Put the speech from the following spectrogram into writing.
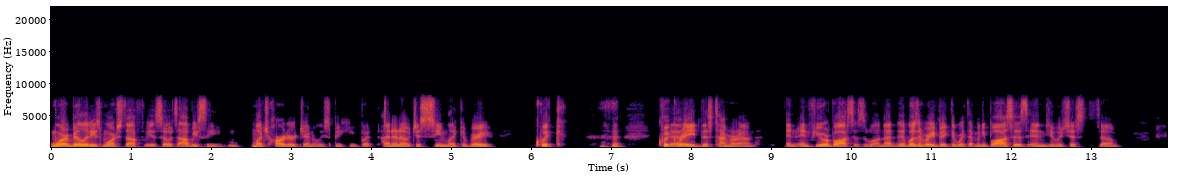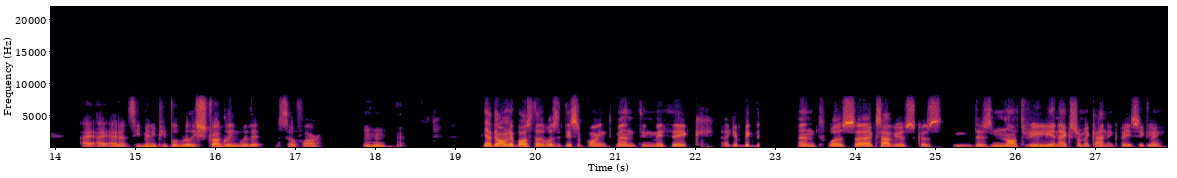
more abilities, more stuff. So it's obviously much harder, generally speaking. But I don't know. It just seemed like a very quick quick Yeah. raid this time around, and and fewer bosses as well. Not it wasn't very big. There weren't that many bosses, and it was just um, I, I I don't see many people really struggling with it so far. hmm Yeah, the only boss that was a disappointment in Mythic, like a big disappointment, was uh, Xavius, because there's not really an extra mechanic, basically.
